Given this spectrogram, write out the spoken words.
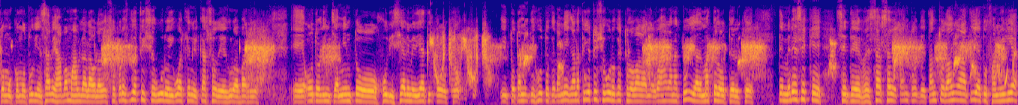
como, como tú bien sabes, ah, vamos a hablar ahora de eso, pero yo estoy seguro, igual que en el caso de Grúa Barrio, eh, otro linchamiento judicial y mediático y totalmente injusto que también ganaste. Yo estoy seguro que esto lo, va, lo vas a ganar tú y además te lo te, te, mereces que se te resarza de tanto de tanto daño a ti y a tu familia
